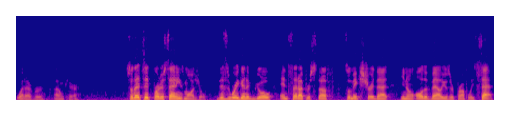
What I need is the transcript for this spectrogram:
whatever. I don't care. So that's it for the settings module. This is where you're going to go and set up your stuff. So make sure that, you know, all the values are properly set.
